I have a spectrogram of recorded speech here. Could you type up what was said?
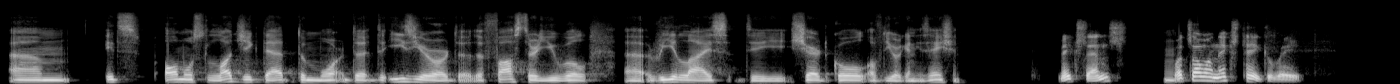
um, it's almost logic that the more the the easier or the the faster you will uh, realize the shared goal of the organization. Makes sense. Mm. What's our next takeaway?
